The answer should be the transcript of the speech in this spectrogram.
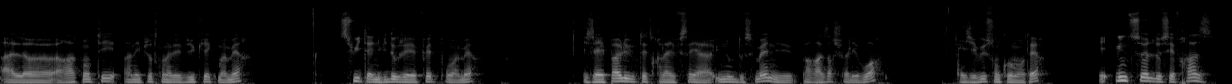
Elle a raconté un épisode qu'on avait vécu avec ma mère suite à une vidéo que j'avais faite pour ma mère. Je l'avais pas lu, peut-être fait ça il y a une ou deux semaines, et par hasard je suis allé voir, et j'ai vu son commentaire. Et une seule de ces phrases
